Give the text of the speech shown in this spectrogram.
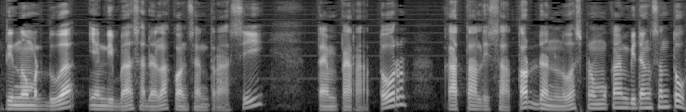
di nomor 2 yang dibahas adalah konsentrasi, temperatur, katalisator dan luas permukaan bidang sentuh.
